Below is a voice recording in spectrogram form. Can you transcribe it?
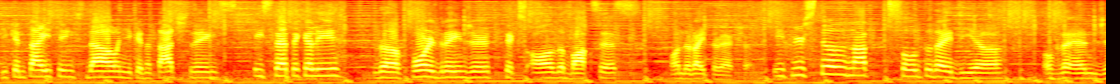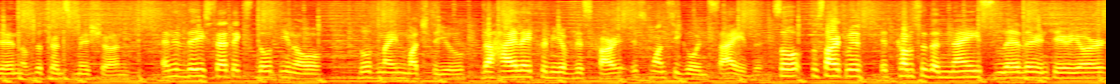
you can tie things down, you can attach things. Aesthetically, the Ford Ranger ticks all the boxes on the right direction. If you're still not sold to the idea of the engine, of the transmission, and if the aesthetics don't, you know, don't mind much to you. The highlight for me of this car is once you go inside. So to start with, it comes with a nice leather interior,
